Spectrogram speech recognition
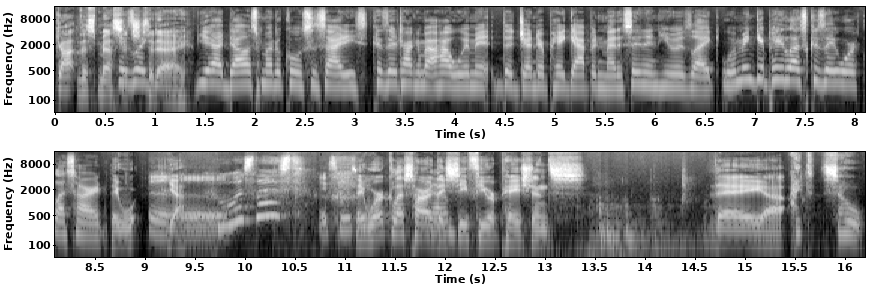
got this message like- today. Yeah, Dallas Medical Society, because they're talking about how women, the gender pay gap in medicine, and he was like, women get paid less because they work less hard. They w- yeah. Who was this? Excuse They me. work less hard. They see fewer patients. They uh, I so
